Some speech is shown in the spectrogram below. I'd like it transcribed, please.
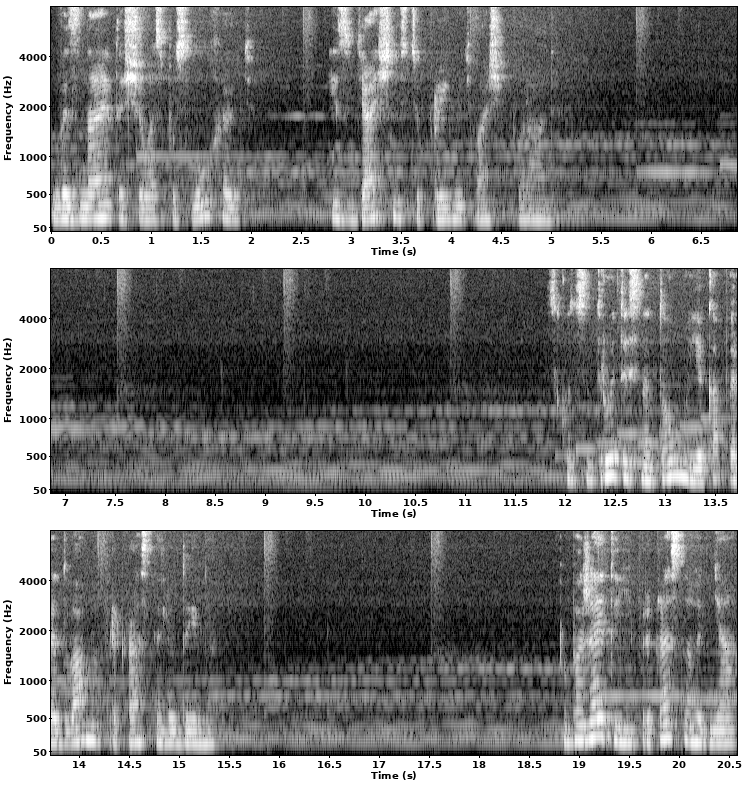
Ви знаєте, що вас послухають і з вдячністю приймуть ваші поради. Сконцентруйтесь на тому, яка перед вами прекрасна людина. Побажайте їй прекрасного дня.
